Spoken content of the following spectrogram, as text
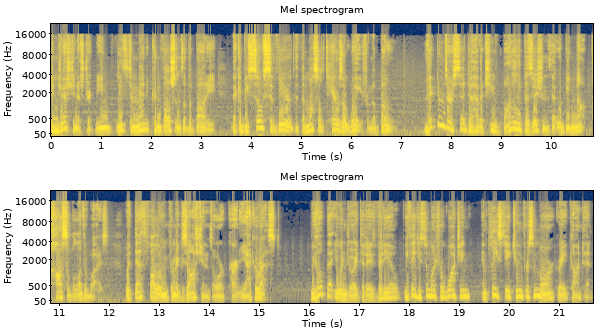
Ingestion of strychnine leads to manic convulsions of the body that can be so severe that the muscle tears away from the bone. Victims are said to have achieved bodily positions that would be not possible otherwise, with death following from exhaustions or cardiac arrest. We hope that you enjoyed today's video, we thank you so much for watching, and please stay tuned for some more great content.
